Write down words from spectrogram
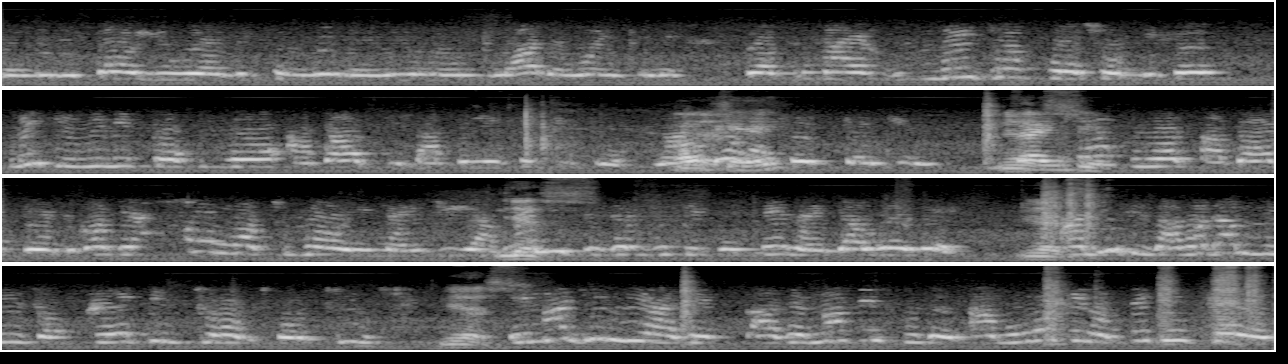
dem go dey tell you everything wey dem really wan do how dem wan implement but my major question be say make you really talk more about disability people na Okay. there i take get you Yes. Thank you. talk more about them because there are so much more in nigeria many Yes. disabled people dey naija well well Yes. and this is another means of creating jobs for youth Yes. Imagine me as a as a nursing student, I'm working on taking care of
